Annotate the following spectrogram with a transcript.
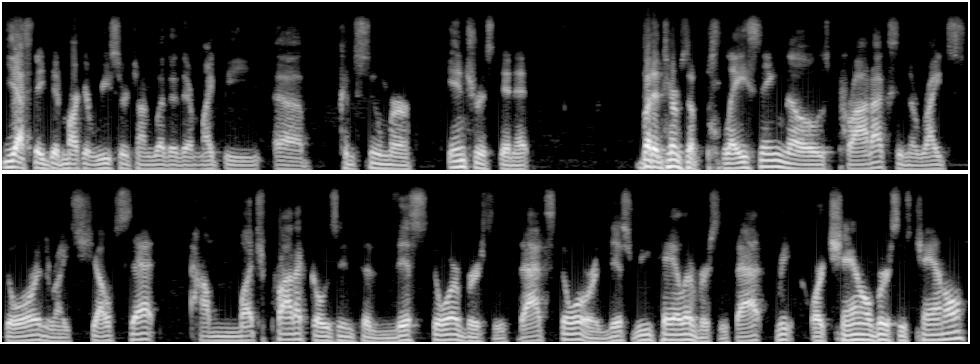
yes, they did market research on whether there might be uh, consumer interest in it. But in terms of placing those products in the right store, in the right shelf set, how much product goes into this store versus that store, or this retailer versus that, re- or channel versus channel,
